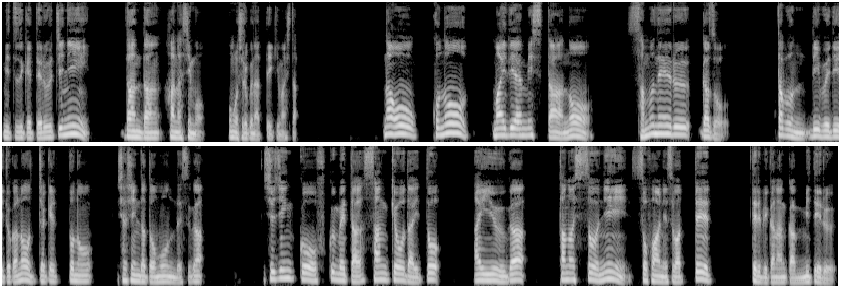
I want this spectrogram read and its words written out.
見続けてるうちにだんだん話も面白くなっていきました。なお、このマイディアミスターのサムネイル画像、多分 DVD とかのジャケットの写真だと思うんですが、主人公を含めた3兄弟と IU が楽しそうにソファーに座ってテレビかなんか見てる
